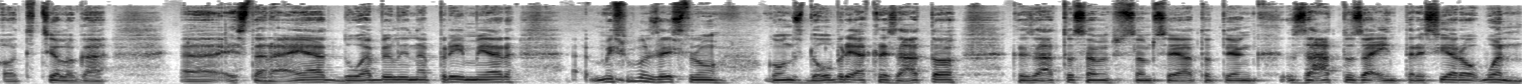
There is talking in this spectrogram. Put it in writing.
od cijeloga Estaraja dobili, na primjer. Mi smo bili zaistinu gonc dobri, a kaj zato, kaj zato sam, sam se ja to tjank zato zainteresirao on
